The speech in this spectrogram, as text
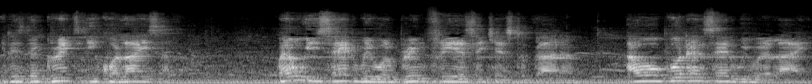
It is the great equalizer. When we said we will bring free SHS to Ghana, our opponents said we were lying.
